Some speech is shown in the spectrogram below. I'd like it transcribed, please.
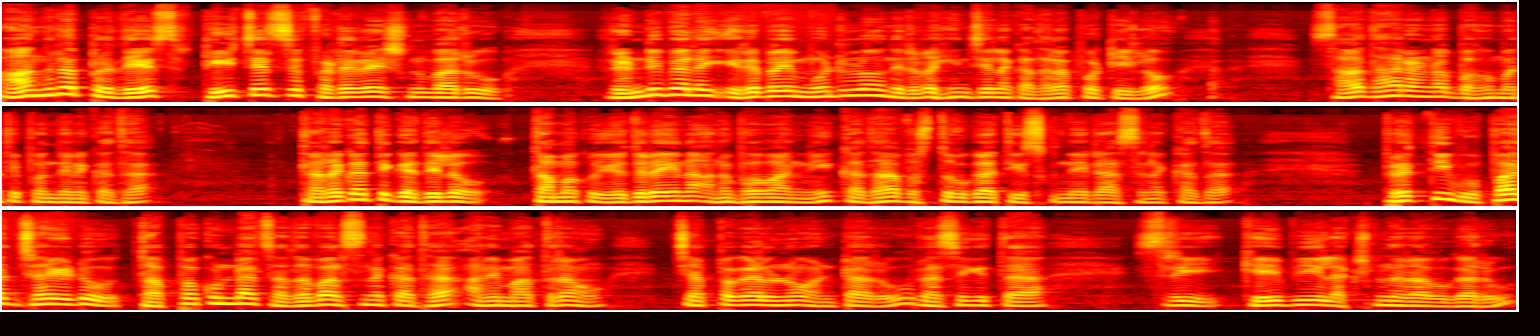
ఆంధ్రప్రదేశ్ టీచర్స్ ఫెడరేషన్ వారు రెండు వేల ఇరవై మూడులో నిర్వహించిన కథల పోటీలో సాధారణ బహుమతి పొందిన కథ. తరగతి గదిలో తమకు ఎదురైన అనుభవాన్ని కథా వస్తువుగా తీసుకుని రాసిన కథ. ప్రతి ఉపాధ్యాయుడు తప్పకుండా చదవాల్సిన కథ అని మాత్రం చెప్పగలను అంటారు రచయిత శ్రీ కెబి లక్ష్మణరావు గారు.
